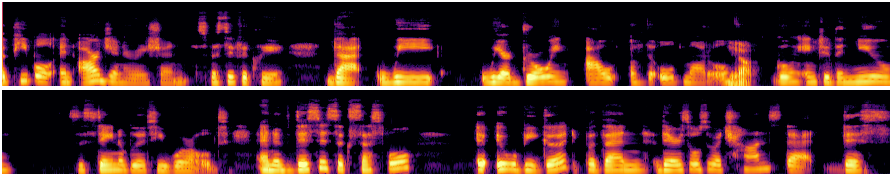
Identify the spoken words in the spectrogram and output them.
the people in our generation specifically that we we are growing out of the old model yeah. going into the new sustainability world and if this is successful it, it will be good, but then there's also a chance that this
